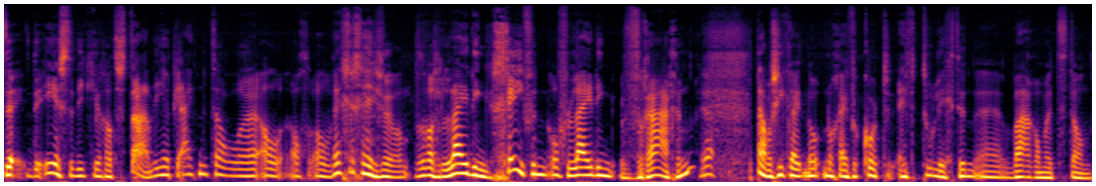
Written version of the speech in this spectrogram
de, de eerste die ik hier had staan, die heb je eigenlijk net al, eh, al, al, al weggegeven. Want dat was leiding geven of leiding vragen. Ja. Nou, misschien kan je het nog, nog even kort even toelichten eh, waarom het dan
